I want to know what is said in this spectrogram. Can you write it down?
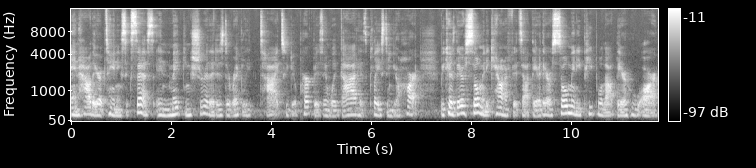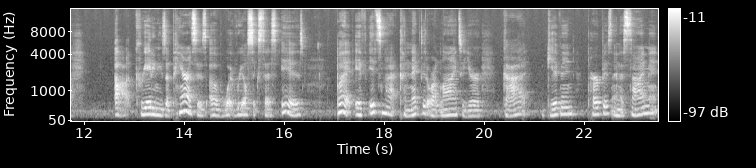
and how they're obtaining success and making sure that it's directly tied to your purpose and what God has placed in your heart. Because there are so many counterfeits out there. There are so many people out there who are uh, creating these appearances of what real success is. But if it's not connected or aligned to your God given purpose and assignment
